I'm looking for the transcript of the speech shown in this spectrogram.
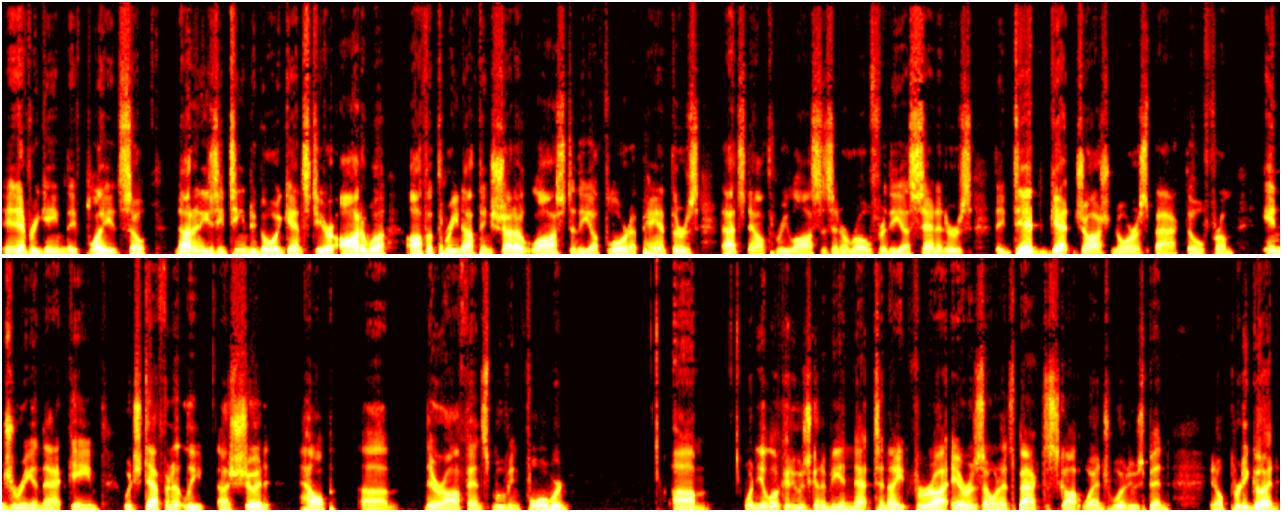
in every game they've played. So not an easy team to go against here. Ottawa off a 3 0 shutout loss to the uh, Florida Panthers. That's now three losses in a row for the uh, Senators. They did get Josh Norris back, though, from injury in that game, which definitely uh, should help um, their offense moving forward. Um, when you look at who's going to be in net tonight for uh, Arizona, it's back to Scott Wedgewood, who's been, you know, pretty good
